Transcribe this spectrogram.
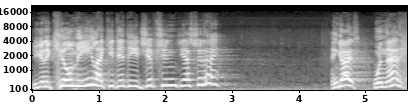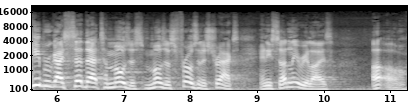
You're gonna kill me like you did the Egyptian yesterday? And guys, when that Hebrew guy said that to Moses, Moses froze in his tracks and he suddenly realized, uh oh,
